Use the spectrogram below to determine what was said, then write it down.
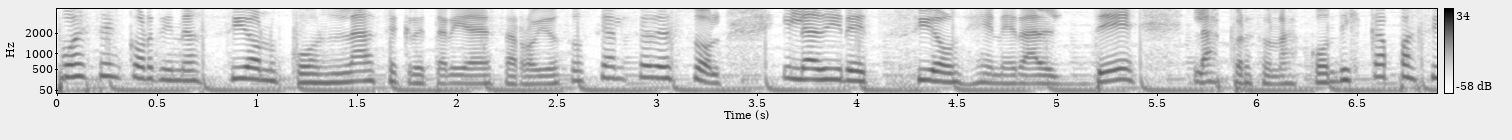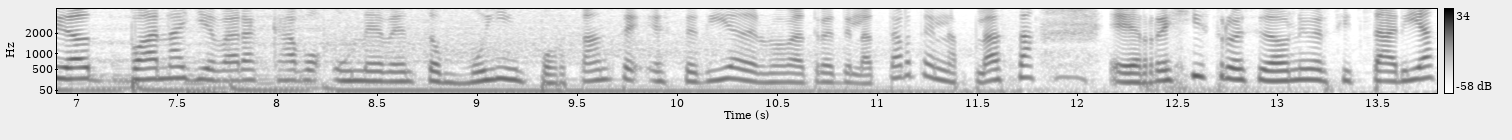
pues en coordinación con la Secretaría de Desarrollo Social, Sol y la Dirección General de las Personas con Discapacidad, van a llevar a cabo un evento muy importante este día de 9 a 3 de la tarde en la Plaza eh, Registro de Ciudad Universitaria,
